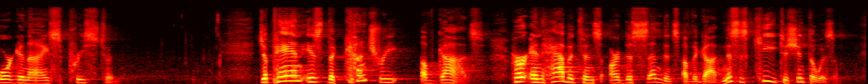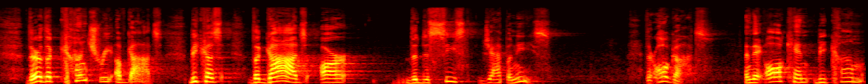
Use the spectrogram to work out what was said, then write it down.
organized priesthood. Japan is the country of gods. Her inhabitants are descendants of the god. And this is key to Shintoism. They're the country of gods because the gods are the deceased Japanese. They're all gods, and they all can become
